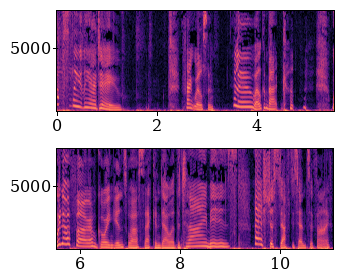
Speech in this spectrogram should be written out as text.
Absolutely, I do. Frank Wilson. Hello, welcome back. We're not far off going into our second hour. The time is uh, it's just after 10 to 5.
